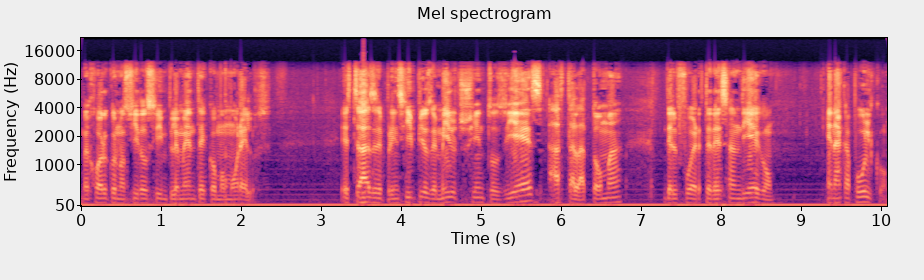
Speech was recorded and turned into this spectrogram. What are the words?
mejor conocido simplemente como Morelos. Está desde principios de 1810 hasta la toma del fuerte de San Diego, en Acapulco.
